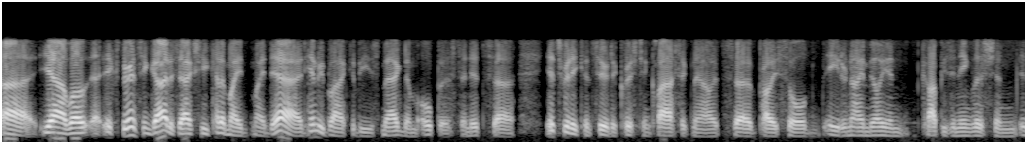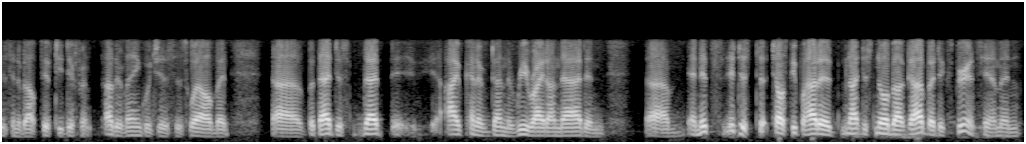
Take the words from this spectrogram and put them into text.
uh, yeah, well, Experiencing God is actually kind of my, my dad, Henry Blackaby's magnum opus, and it's uh, it's really considered a Christian classic now. It's uh, probably sold eight or nine million copies in English and is in about 50 different other languages as well. But uh, but that just that I've kind of done the rewrite on that, and um, and it's it just t- tells people how to not just know about God but experience Him, and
